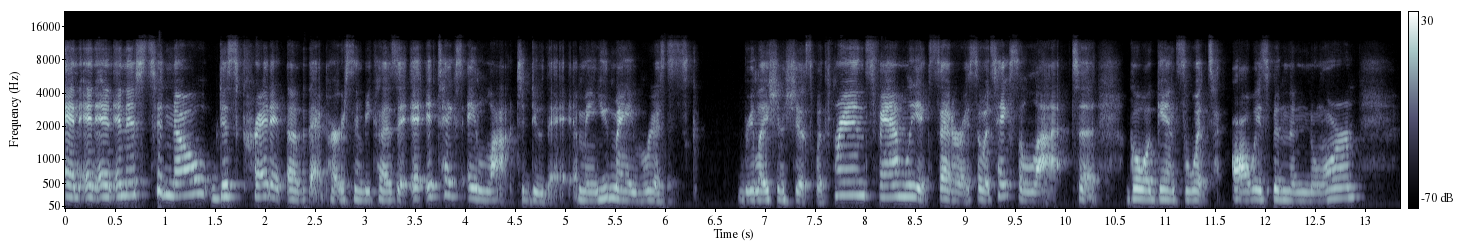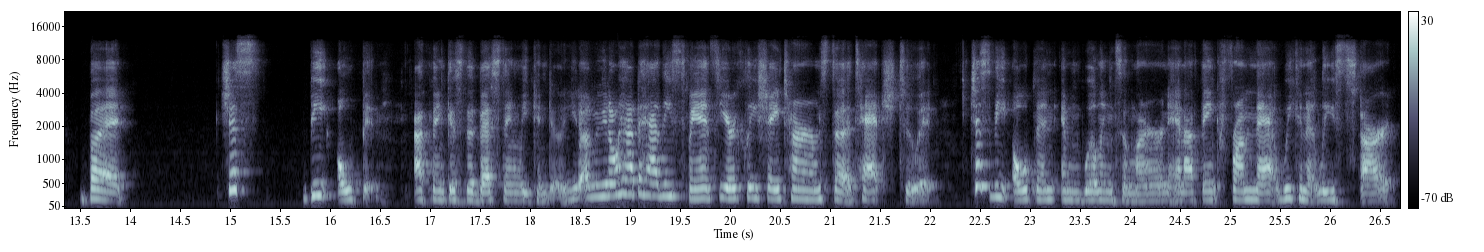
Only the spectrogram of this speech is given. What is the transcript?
and, and and it's to no discredit of that person because it, it takes a lot to do that. I mean you may risk relationships with friends family etc so it takes a lot to go against what's always been the norm. But just be open i think is the best thing we can do. You know you don't have to have these fancy or cliche terms to attach to it. Just be open and willing to learn. And i think from that we can at least start.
